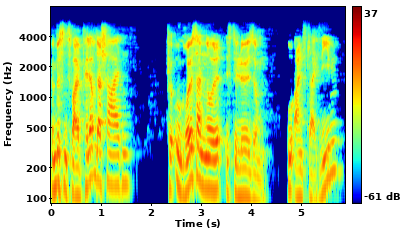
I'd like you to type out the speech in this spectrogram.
Wir müssen zwei Fälle unterscheiden. Für u größer 0 ist die Lösung u1 gleich 7.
